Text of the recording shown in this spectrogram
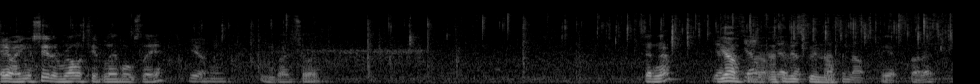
Anyway, you can see the relative levels there Yeah. in both sides. Is that enough? Yeah, Yeah. I think that's good enough. That's enough. Yeah, right.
